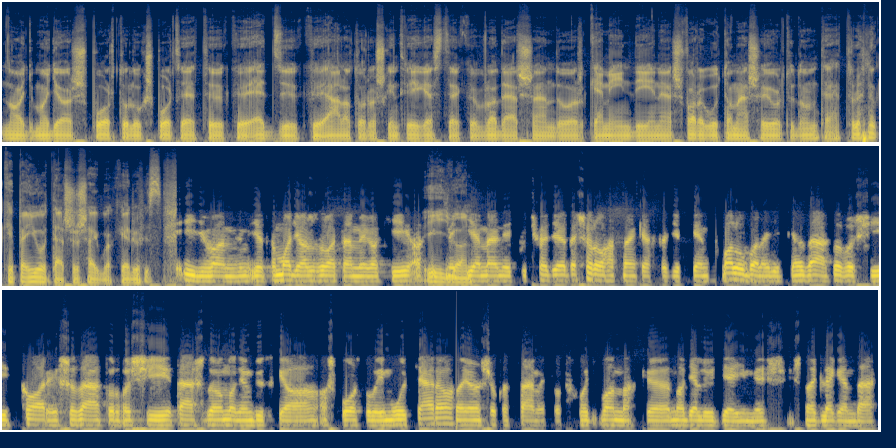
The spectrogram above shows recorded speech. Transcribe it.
nagy magyar sportolók, sportvezetők, edzők állatorvosként végeztek, Vladár Sándor, Kemény Dénes, Faragó Tamás, ha jól tudom, tehát tulajdonképpen jó társaságba kerülsz. Így van, jött a Magyar Zoltán még, aki, aki Így még van. kiemelnék, úgyhogy de sorolhatnánk ezt egyébként. Valóban egyébként az állatorvosi kar és az állatorvosi társadalom nagyon büszke a, a sportolói múltjára. Nagyon sokat számított, hogy vannak eh, nagy elődjeim és, és nagy legendák,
